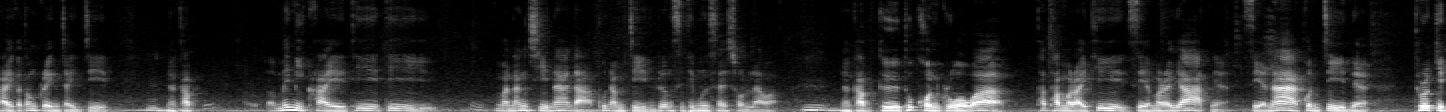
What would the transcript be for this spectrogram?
คร ๆ ก็ต้องเกรงใจจีนอืมนะครับเอ่อไม่มีใครที่ที่มานั่งชี้หน้าด่าผู้นำจีนเรื่องสิทธิมนุษยชนแล้วอะอืมนะครับคือทุกคนกลัวว่าถ้าทำอะไรที่เสียมารยาทเนี่ยเสียหน้าคนจีนเนี่ยธุรกิจ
